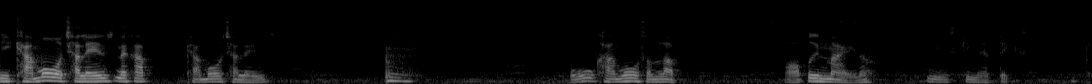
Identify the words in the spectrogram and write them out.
มี Camo Challenge นะครับ Camo Challenge โอ้ Camo สำหรับ อ๋อ ปืนใหม่เนาะ New Schematics โอเค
